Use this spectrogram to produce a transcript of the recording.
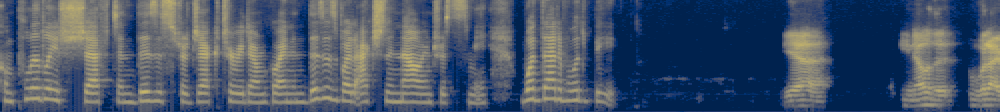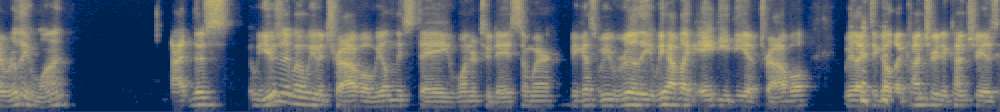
completely shift and this is trajectory that i'm going and this is what actually now interests me. What that would be. Yeah. You know that what i really want I, there's usually when we would travel we only stay one or two days somewhere because we really we have like add of travel. We like to go like country to country as,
